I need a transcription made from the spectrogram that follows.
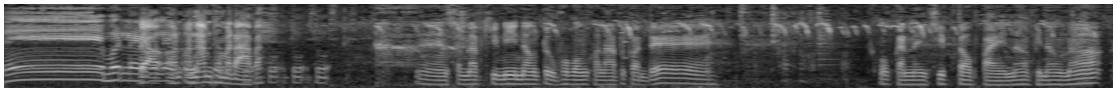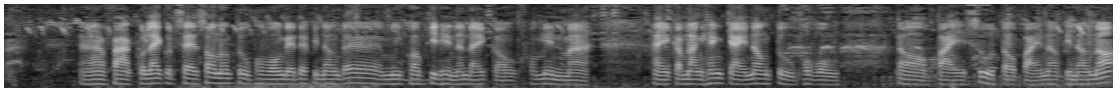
เด้เมื่อแล้วไปเอาเอาเอาน้ำธรรมดาไปตัวตัวตัวเอ่อสำหรับคลิปนี้น้องตู่พะวงขอลาไปก่อนเด้อพบกันในคลิปต่อไปเนาะพี่น้องเนาะ อ่าฝากกดไลค์กดแชร์ช่องน้องตู่พวงเด้อเด้อพี่น้องเด้อมีความคิดเห็นอันใดก็คอมเมนต์มา ให้กำลังแห่งใจน้องตู่พวงต่อไปสู้ต่อไปเนาะพี่น้องเนาะ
